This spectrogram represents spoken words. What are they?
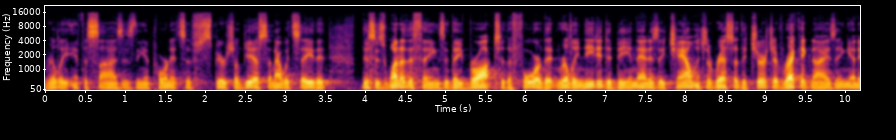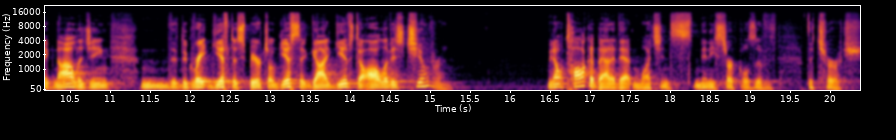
really emphasizes the importance of spiritual gifts. And I would say that this is one of the things that they brought to the fore that really needed to be, and that is they challenged the rest of the church of recognizing and acknowledging the, the great gift of spiritual gifts that God gives to all of His children. We don't talk about it that much in many circles of the church.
